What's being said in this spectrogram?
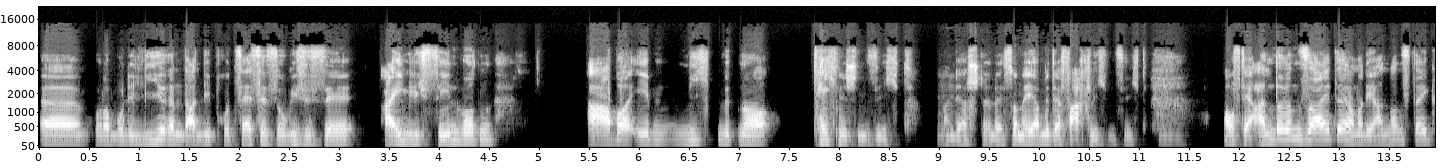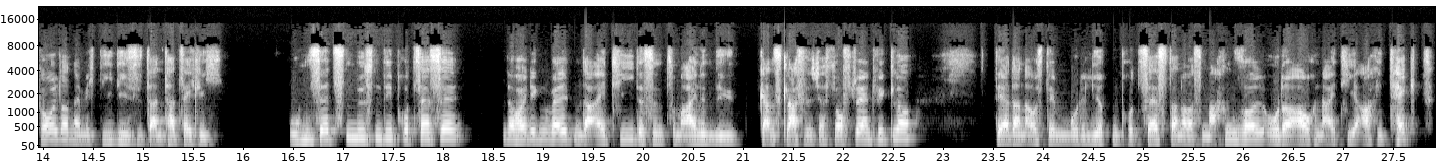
äh, oder modellieren dann die Prozesse so, wie sie sie eigentlich sehen würden, aber eben nicht mit einer technischen Sicht an mhm. der Stelle, sondern eher mit der fachlichen Sicht. Mhm. Auf der anderen Seite haben wir die anderen Stakeholder, nämlich die, die sie dann tatsächlich umsetzen müssen, die Prozesse in der heutigen Welt, in der IT. Das sind zum einen die ganz klassische Softwareentwickler, der dann aus dem modellierten Prozess dann was machen soll, oder auch ein IT-Architekt,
